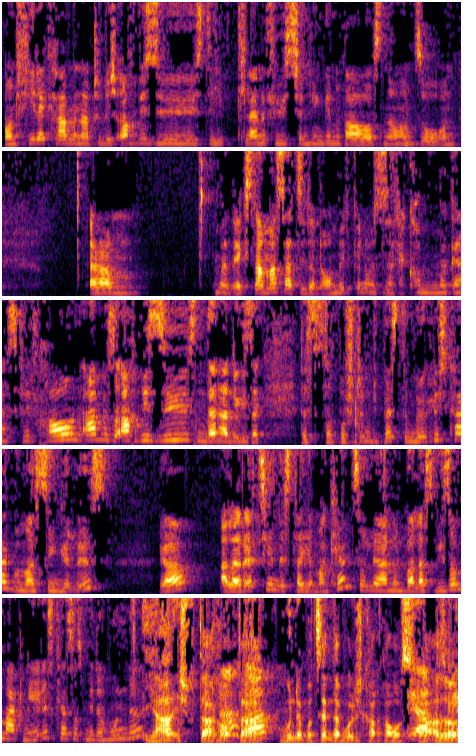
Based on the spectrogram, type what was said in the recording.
Und viele kamen natürlich auch wie süß, die kleine Füßchen hingen raus, ne, und so. Und ähm, mein Ex damals hat sie dann auch mitgenommen. Sie sagt, da kommen immer ganz viele Frauen an. Ich so, ach, wie süß. Und dann hat die gesagt, das ist doch bestimmt die beste Möglichkeit, wenn man Single ist. Ja, alleinerziehend ist da jemand kennenzulernen, weil das wie so ein Magnet ist. Kennst du das mit der Hunde? Ja, ich da, Ja, da da- 100 Prozent, da wollte ich gerade raus. Ja, Ja, also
